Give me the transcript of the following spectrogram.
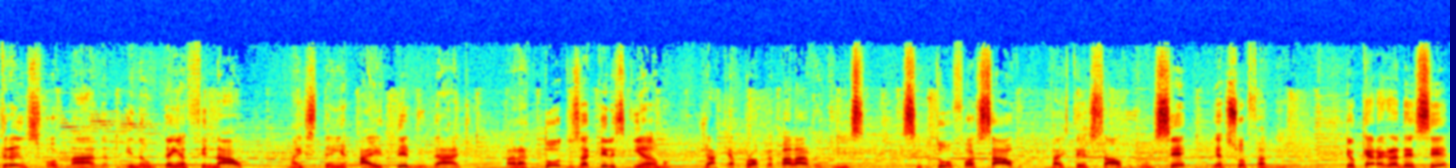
transformada e não tenha final, mas tenha a eternidade para todos aqueles que amam, já que a própria palavra diz: se tu for salvo, vai ter salvo você e a sua família. Eu quero agradecer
